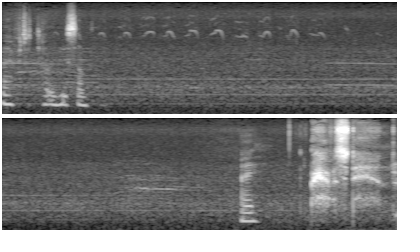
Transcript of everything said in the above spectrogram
I have to tell you something. I I have a stand.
